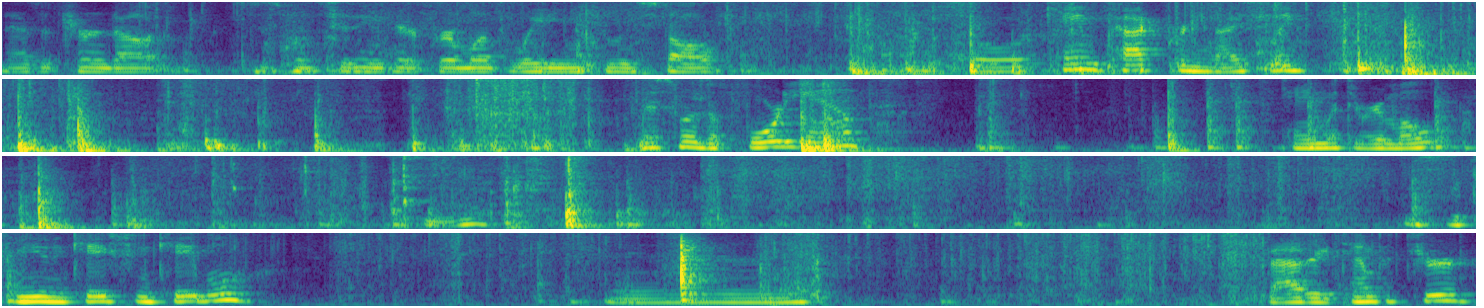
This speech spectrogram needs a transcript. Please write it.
And as it turned out it's just been sitting here for a month waiting to install. So it came packed pretty nicely This one's a 40 amp. Came with the remote. This is the communication cable. And battery temperature.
